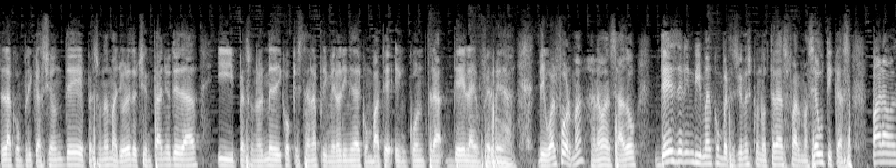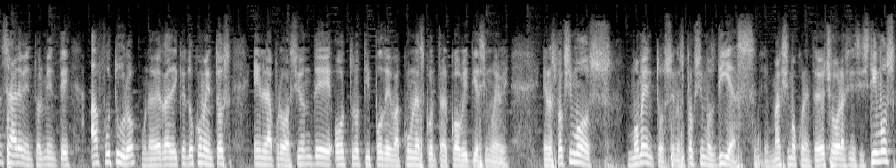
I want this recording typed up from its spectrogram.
la complicación de personas mayores de 80 años de edad y personal médico que está en la primera línea de combate en contra de la enfermedad. De igual forma, han avanzado desde el INVIMA en conversaciones con otras farmacéuticas para avanzar eventualmente a futuro, una vez radiquen documentos, en la aprobación de otro tipo de vacunas contra el COVID-19. En los próximos momentos, en los próximos días, en máximo 48 horas, insistimos,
